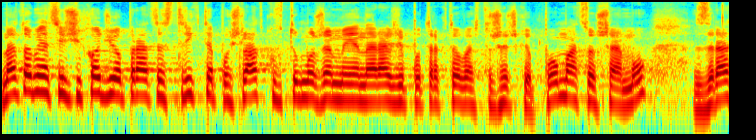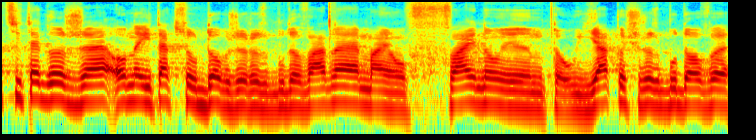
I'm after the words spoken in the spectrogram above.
Natomiast jeśli chodzi o pracę stricte pośladków, to możemy je na razie potraktować troszeczkę po macoszemu, z racji tego, że one i tak są dobrze rozbudowane, mają fajną em, tą jakość rozbudowy,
